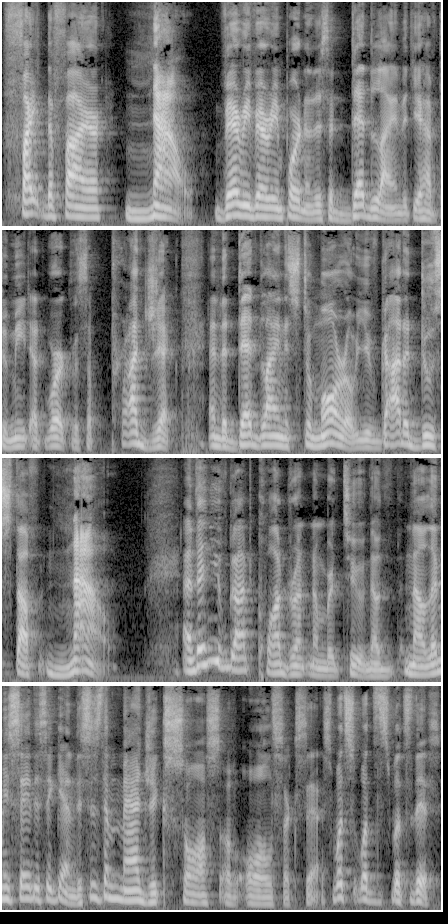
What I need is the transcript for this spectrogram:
Fight the fire now. Very, very important. There's a deadline that you have to meet at work. There's a project, and the deadline is tomorrow. You've got to do stuff now. And then you've got quadrant number two. Now, now let me say this again. This is the magic sauce of all success. What's what's what's this?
